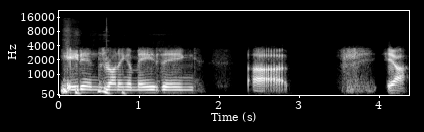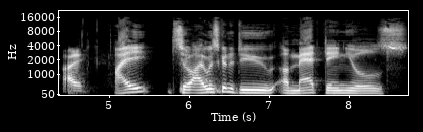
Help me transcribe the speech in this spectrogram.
hayden's running amazing uh yeah i i so i was going to do a matt daniels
